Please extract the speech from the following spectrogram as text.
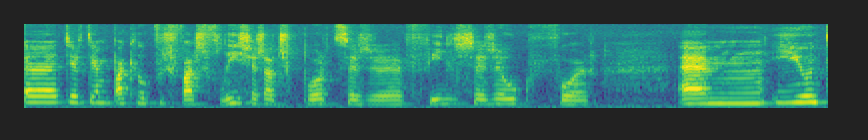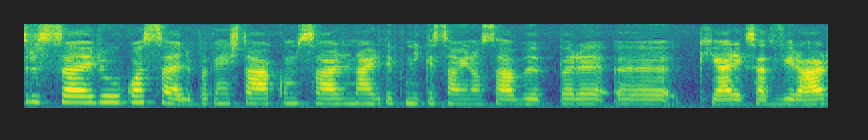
uh, ter tempo para aquilo que vos faz feliz, seja o desporto, seja filhos, seja o que for. Um, e um terceiro conselho para quem está a começar na área da comunicação e não sabe para uh, que área que se há de virar,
